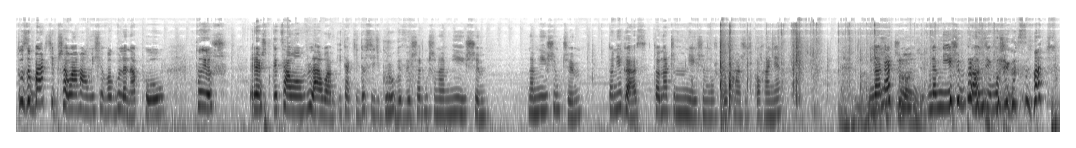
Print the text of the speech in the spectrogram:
Tu zobaczcie, przełamał mi się w ogóle na pół. Tu już resztkę całą wlałam i taki dosyć gruby wyszedł. Muszę na mniejszym. Na mniejszym czym? To nie gaz. To na czym mniejszym muszę go smażyć, kochanie? No na czym? prądzie. Na mniejszym prądzie muszę go smażyć.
